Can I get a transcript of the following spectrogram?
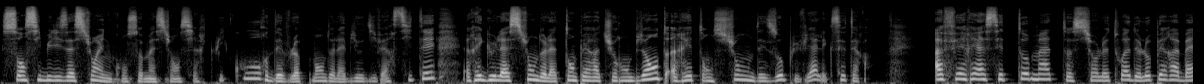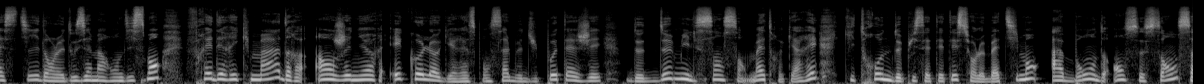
sensibilisation à une consommation en circuit court, développement de la biodiversité, régulation de la température ambiante, rétention des eaux pluviales, etc. Affairé à ses tomates sur le toit de l'Opéra Bastille dans le 12e arrondissement, Frédéric Madre, ingénieur écologue et responsable du potager de 2500 mètres carrés qui trône depuis cet été sur le bâtiment, abonde en ce sens.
